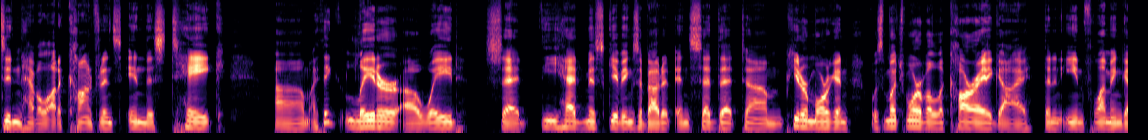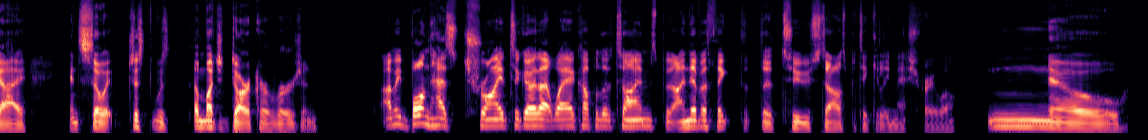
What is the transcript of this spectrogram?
didn't have a lot of confidence in this take. Um, I think later uh, Wade said he had misgivings about it and said that um, Peter Morgan was much more of a Le Carre guy than an Ian Fleming guy, and so it just was a much darker version. I mean, Bond has tried to go that way a couple of times, but I never think that the two styles particularly mesh very well. No,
